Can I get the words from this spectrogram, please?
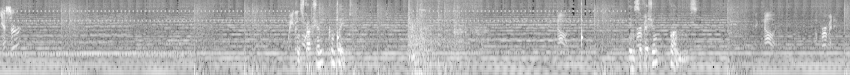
Yes, sir. Waiting Construction complete. order. Acknowledged. Insufficient funds. Acknowledged.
